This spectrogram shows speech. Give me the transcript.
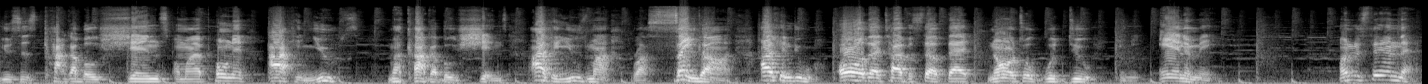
uses Kage Bunshins on my opponent, I can use my Kage Bunshins. I can use my Rasengan. I can do all that type of stuff that Naruto would do in the anime. Understand that.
